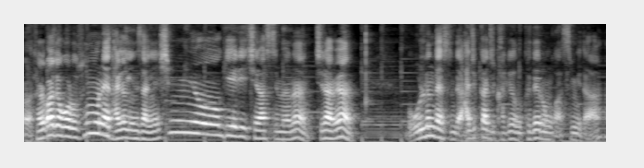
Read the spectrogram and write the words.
어, 결과적으로 소문의 가격 인상이 16일이 지났으면은 지나면 뭐 오른다 했었는데 아직까지 가격은 그대로인 것 같습니다.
